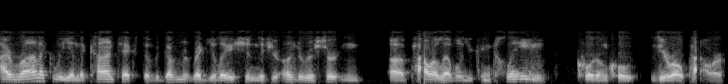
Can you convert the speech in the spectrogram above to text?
ironically in the context of the government regulation. If you're under a certain uh, power level, you can claim "quote unquote" zero power.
